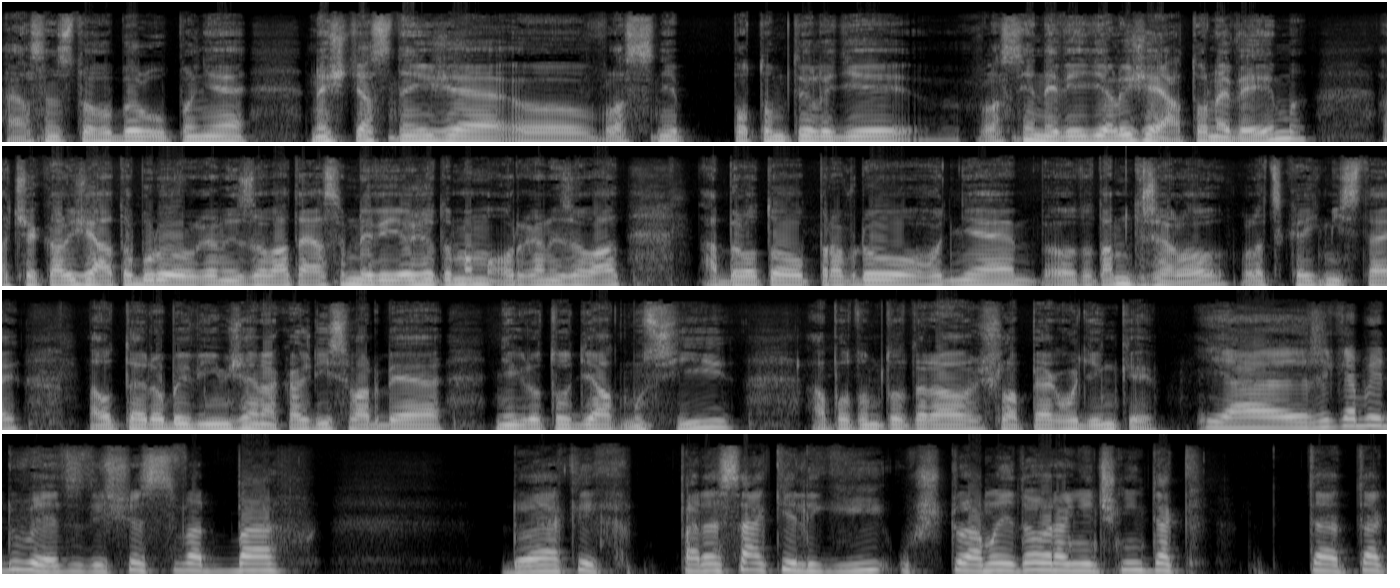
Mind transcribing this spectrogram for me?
A já jsem z toho byl úplně nešťastný, že uh, vlastně potom ty lidi vlastně nevěděli, že já to nevím a čekali, že já to budu organizovat a já jsem nevěděl, že to mám organizovat a bylo to opravdu hodně, to tam dřelo v leckých místech a od té doby vím, že na každý svatbě někdo to dělat musí a potom to teda šlape jak hodinky. Já říkám jednu věc, když je svatba do jakých 50 lidí, už to je to hraniční, tak ta, tak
